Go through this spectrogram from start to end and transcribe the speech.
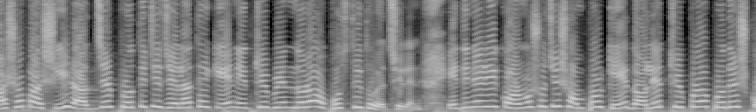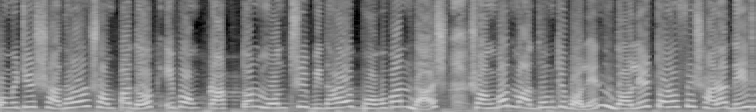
পাশাপাশি রাজ্যের প্রতিটি জেলা থেকে নেতৃবৃন্দরা উপস্থিত হয়েছিলেন। এদিনের এই কর্মসূচি সম্পর্কে দলের ত্রিপুরা প্রদেশ কমিটির সাধারণ সম্পাদক এবং প্রাক্তন মন্ত্রী বিধায়ক ভগবান দাস সংবাদ মাধ্যমকে বলেন, দলের তরফে সারা দেশ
